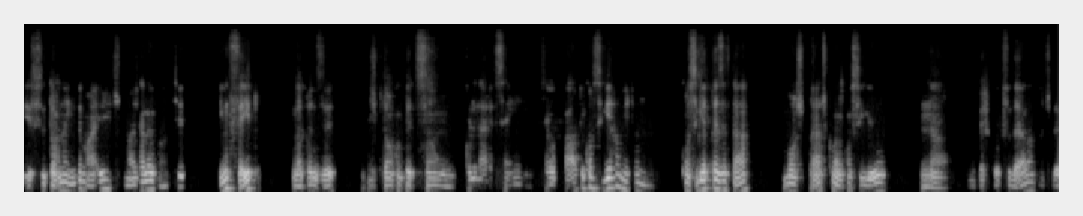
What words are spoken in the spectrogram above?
isso se torna ainda mais, mais relevante e um feito, dá para dizer, disputar uma competição culinária sem, sem olfato e conseguir realmente um, conseguir apresentar bons pratos, como ela conseguiu na, no percurso dela, antes da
